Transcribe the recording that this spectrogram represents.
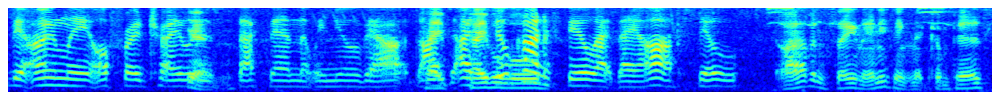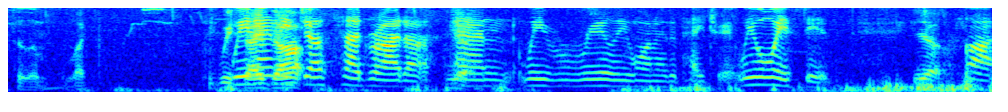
the only off-road trailers back then that we knew about. I, Cap- I still capable- kind of feel like they are still. I haven't seen anything that compares to them. Like, we We'd saved only up. just had Ryder, Yeah. and we really wanted a Patriot. We always did. Yeah. but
